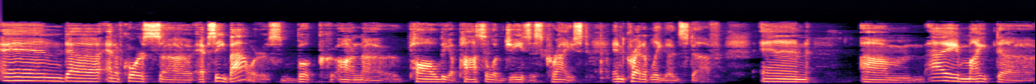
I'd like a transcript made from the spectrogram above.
and uh, and of course uh, F.C. Baur's book on uh, Paul the Apostle of Jesus Christ, incredibly good stuff. And um, I might uh,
